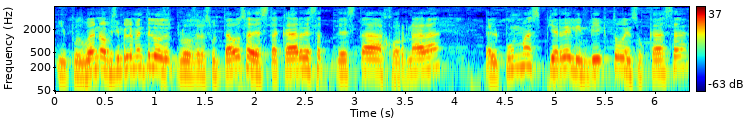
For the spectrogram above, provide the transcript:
Y pues bueno, simplemente los, los resultados a destacar de esta, de esta jornada, el Pumas pierde el invicto en su casa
